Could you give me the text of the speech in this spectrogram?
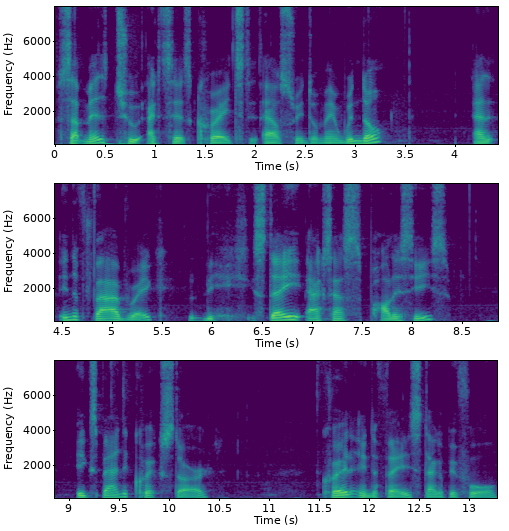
submit to access create the L3 domain window. And in the fabric, the stay access policies, expand quick start, create interface like before,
